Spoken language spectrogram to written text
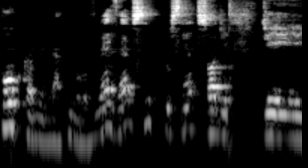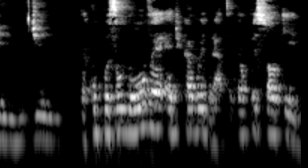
pouco carboidrato no ovo, né? 0,5% só de, de, de, da composição do ovo é, é de carboidrato. Até o pessoal que,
